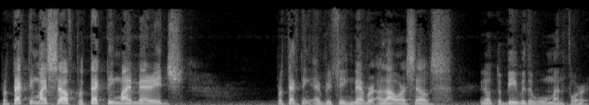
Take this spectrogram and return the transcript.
protecting myself, protecting my marriage, protecting everything. Never allow ourselves, you know, to be with a woman for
